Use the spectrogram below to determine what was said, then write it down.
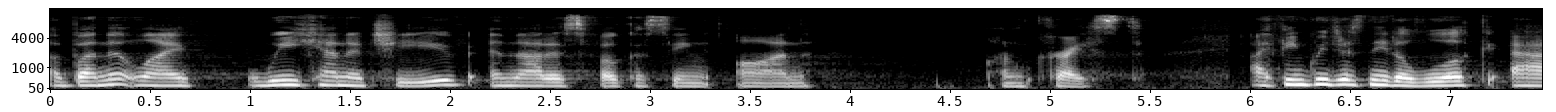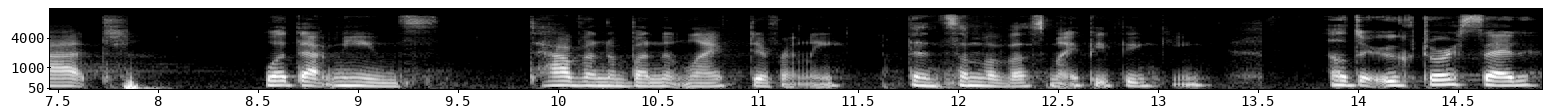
Abundant life we can achieve and that is focusing on on Christ. I think we just need to look at what that means to have an abundant life differently than some of us might be thinking. Elder Uchtdorf said,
